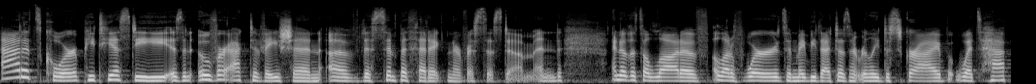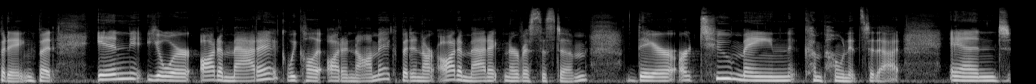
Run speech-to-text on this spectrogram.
at its core, PTSD is an overactivation of the sympathetic nervous system. And I know that's a lot of a lot of words and maybe that doesn't really describe what's happening, but in your automatic, we call it autonomic, but in our automatic nervous system, there are two main components to that. And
